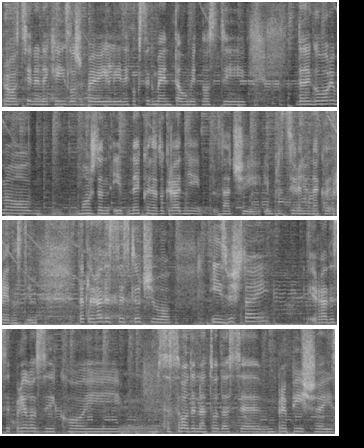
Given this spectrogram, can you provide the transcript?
procjene neke izložbe ili nekog segmenta umjetnosti, da ne govorimo o možda i nekoj nadogradnji, znači impliciranju neke vrijednosti. Dakle, rade se isključivo izvještaji, rade se prilozi koji se svode na to da se prepiše iz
